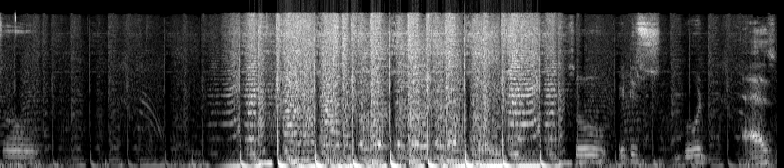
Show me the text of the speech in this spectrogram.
So so it is good as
